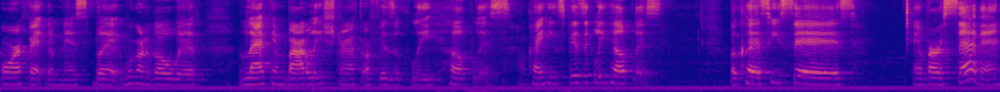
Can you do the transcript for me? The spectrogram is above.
or effectiveness. But we're going to go with lacking bodily strength or physically helpless. Okay, he's physically helpless because he says in verse 7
